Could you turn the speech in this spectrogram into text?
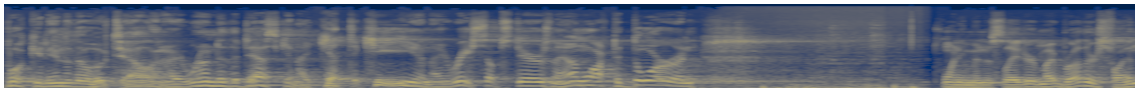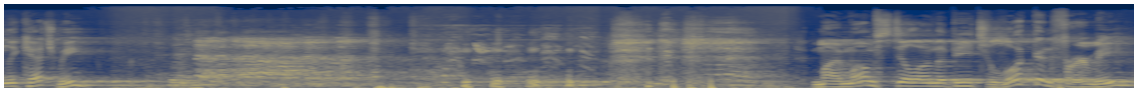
book it into the hotel, and I run to the desk, and I get the key, and I race upstairs, and I unlock the door, and 20 minutes later, my brothers finally catch me. my mom's still on the beach looking for me.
